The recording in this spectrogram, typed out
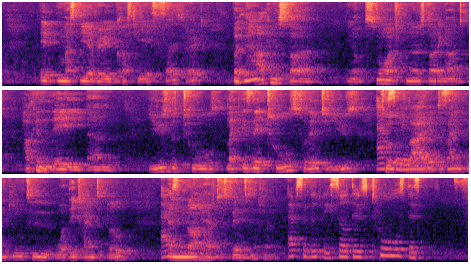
it must be a very costly exercise, right? But how can a startup, you know, small entrepreneurs starting out, how can they um, use the tools? Like, is there tools for them to use Absolutely. to apply design thinking to what they're trying to build and not have to spend too much money? Absolutely. So there's tools, there's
